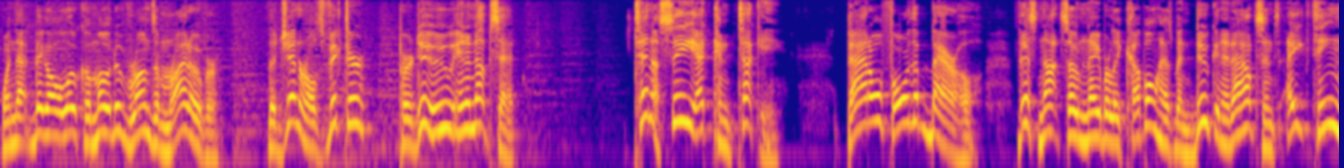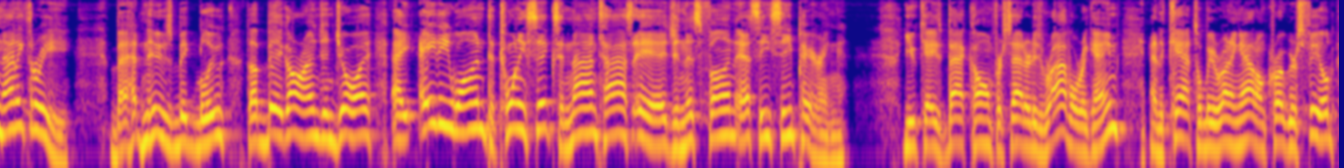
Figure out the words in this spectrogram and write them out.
when that big old locomotive runs them right over. The Generals victor, Purdue in an upset. Tennessee at Kentucky. Battle for the barrel. This not so neighborly couple has been duking it out since 1893. Bad news, Big Blue. The Big Orange enjoy a 81 to 26 and 9 ties edge in this fun SEC pairing. UK's back home for Saturday's rivalry game, and the Cats will be running out on Kroger's Field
